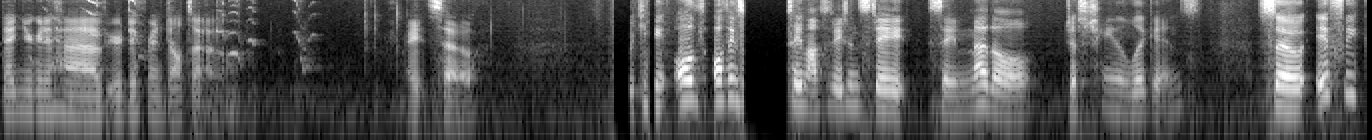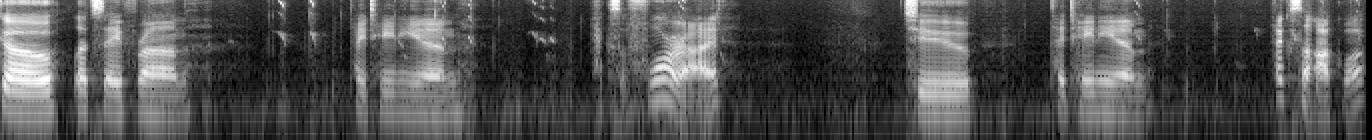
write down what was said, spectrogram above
then you're going to have your different delta O, right? So we're keeping all, all things same oxidation state, same metal, just chain of ligands. So if we go, let's say from titanium hexafluoride to titanium hexaaqua,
